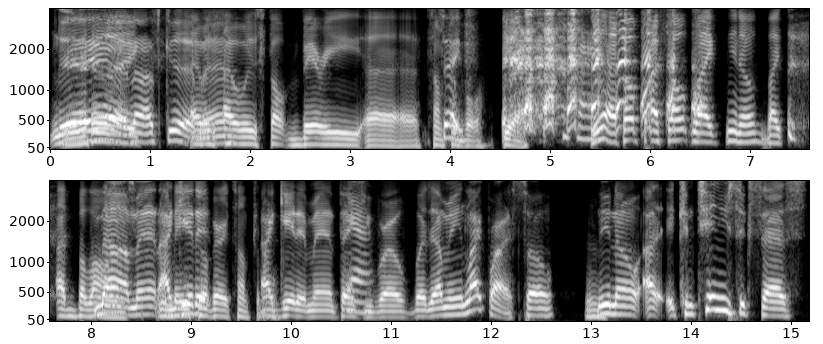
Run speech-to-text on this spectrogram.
Yeah, yeah. Like, no, it's good, I was, man. I always felt very uh, comfortable. Yeah, Okay. yeah. I felt, I felt like you know, like I belonged. Nah, man, It I made get me feel it. very comfortable. I get it, man. Thank Yeah. you, bro. But I mean, likewise. So, Mm. you know, uh, it continued success.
